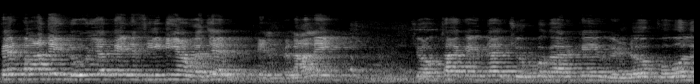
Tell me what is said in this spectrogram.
ਫਿਰ ਬਾਅਦ ਵਿੱਚ ਦੋ ਜਾਂ ਤਿੰਨ ਸੀਟੀਆਂ ਵਜਣ, ਫਿਰ ਬਣਾ ਲੈ ਚੌਥਾ ਕਹਿੰਦਾ, ਚੁੱਪ ਕਰਕੇ ਵਿੰਡੋ ਖੋਲ।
